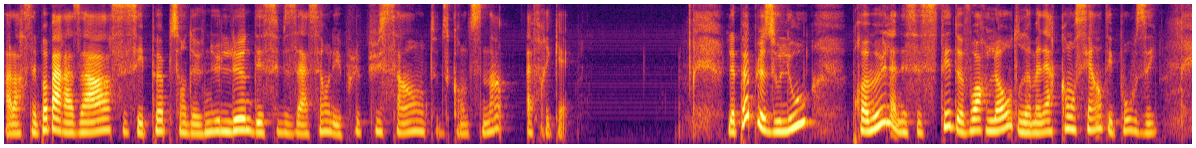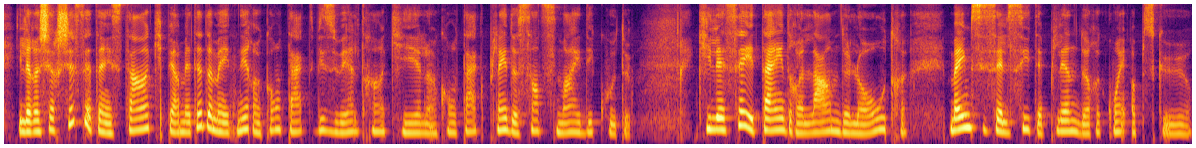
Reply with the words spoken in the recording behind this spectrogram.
Alors, ce n'est pas par hasard si ces peuples sont devenus l'une des civilisations les plus puissantes du continent africain. Le peuple zoulou promeut la nécessité de voir l'autre de manière consciente et posée. Il recherchait cet instant qui permettait de maintenir un contact visuel tranquille, un contact plein de sentiments et d'écoute, qui laissait éteindre l'âme de l'autre, même si celle-ci était pleine de recoins obscurs,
